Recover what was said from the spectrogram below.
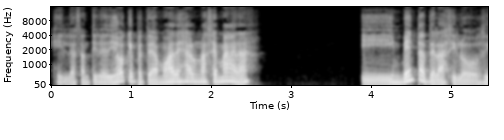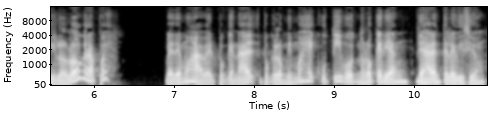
Hilda Santini le dijo que pues te vamos a dejar una semana y invéntatela si lo, si lo logras, pues. Veremos a ver, porque, nada, porque los mismos ejecutivos no lo querían dejar en televisión.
